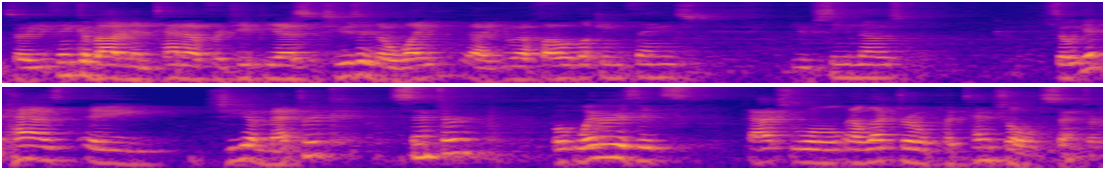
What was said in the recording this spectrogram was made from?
So you think about an antenna for GPS, it's usually the white uh, UFO looking things. You've seen those. So it has a geometric center, but where is its actual electropotential center?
